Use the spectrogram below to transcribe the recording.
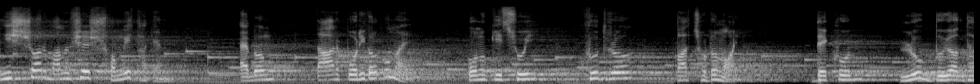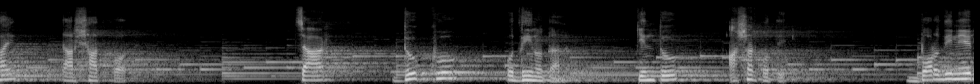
ঈশ্বর মানুষের সঙ্গে থাকেন এবং তার পরিকল্পনায় কোনো কিছুই ক্ষুদ্র বা ছোট নয়। দেখুন লুক দুই অধ্যায়, তার সাত পদ চার, দুঃখ ও দীনতা, কিন্তু আশার প্রতীক। বড়দিনের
